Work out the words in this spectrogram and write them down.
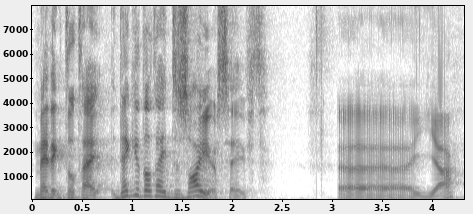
merkt dat hij... Denk je dat hij desires heeft? Eh, ja,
